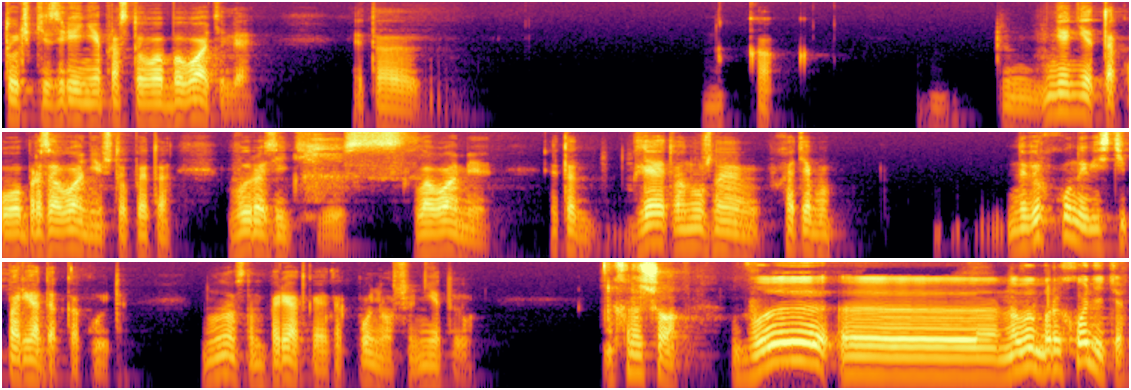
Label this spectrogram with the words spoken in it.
точки зрения простого обывателя. Это ну, как? У меня нет такого образования, чтобы это выразить э, словами. Это для этого нужно хотя бы наверху навести порядок какой-то. Но у нас там порядка, я так понял, что нету. Хорошо. Вы э, на выборы ходите?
